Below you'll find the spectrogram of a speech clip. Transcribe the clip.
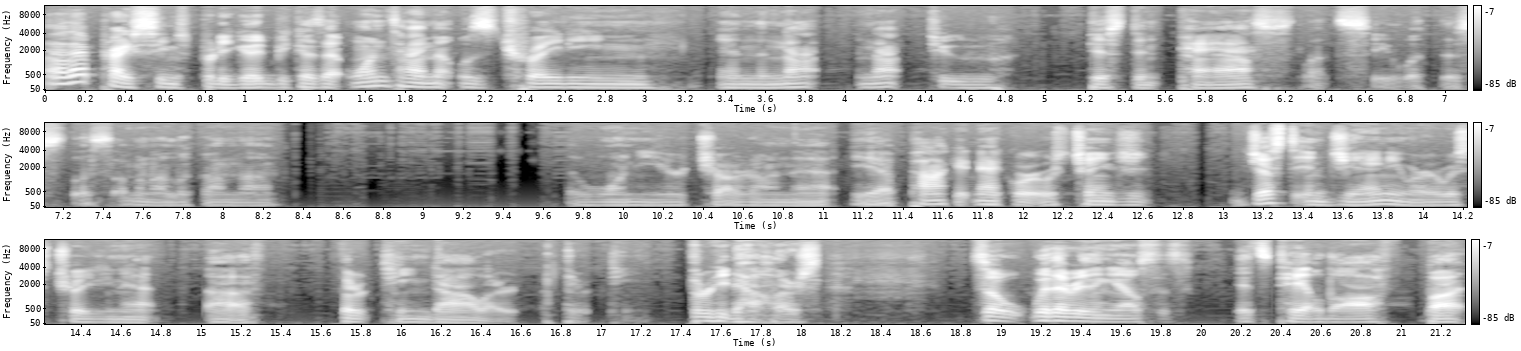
uh, that price seems pretty good because at one time it was trading in the not not too distant past. Let's see what this. Let's, I'm gonna look on the the one year chart on that. Yeah, Pocket Network was changing just in January. Was trading at uh, thirteen dollars, thirteen three dollars. So with everything else, it's it's tailed off, but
